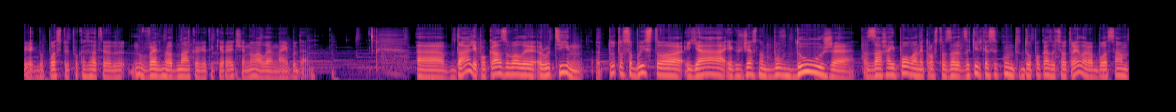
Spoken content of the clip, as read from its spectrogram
якби поспіль показати ну, вельми однакові такі речі, ну але най буде. Е, Далі показували рутін. Тут особисто я, якщо чесно, був дуже захайпований просто за, за кілька секунд до показу цього трейлера, бо сам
